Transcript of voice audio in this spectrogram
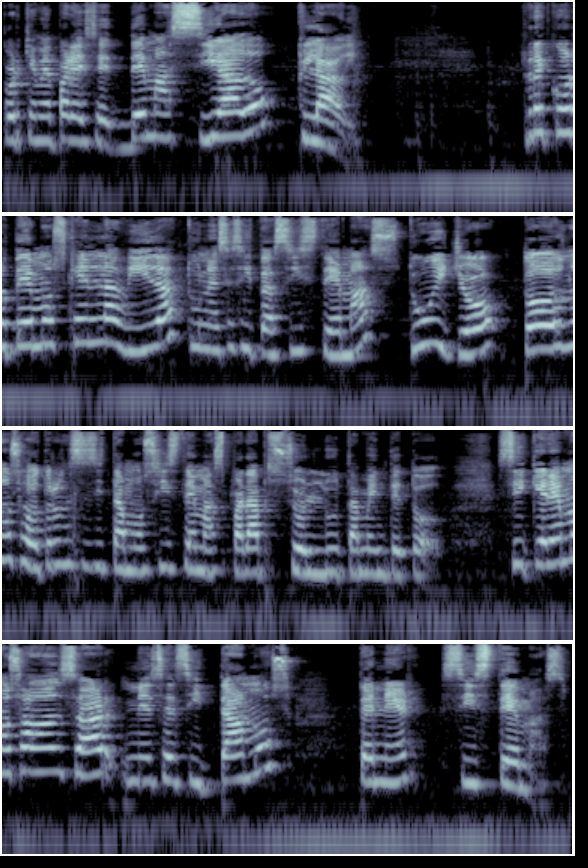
porque me parece demasiado clave. Recordemos que en la vida tú necesitas sistemas, tú y yo, todos nosotros necesitamos sistemas para absolutamente todo. Si queremos avanzar, necesitamos tener sistemas.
